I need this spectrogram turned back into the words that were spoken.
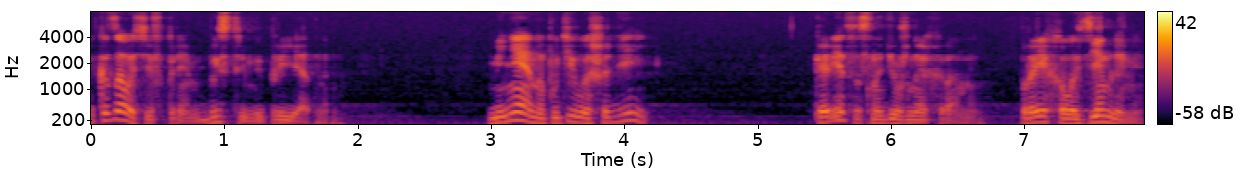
оказалось и впрямь быстрым и приятным. Меняя на пути лошадей, карета с надежной охраной проехала землями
